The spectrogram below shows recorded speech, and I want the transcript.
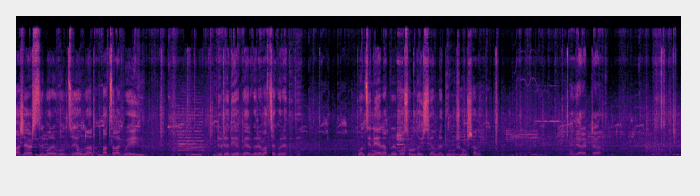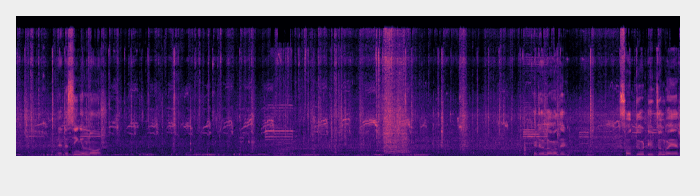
বাসায় আসছে, পরে বলছে ওনার বাচ্চা লাগবে এই দুইটা দিয়ে পেয়ার করে বাচ্চা করে দিতে। বলছি, নেন, আপনার পছন্দ হয়েছে, আমরা দিব, সমস্যা নেই। যার একটা একটা সিঙ্গেল নর। এটা হলো আমাদের সদ্য ডিপ জলবাইয়ের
